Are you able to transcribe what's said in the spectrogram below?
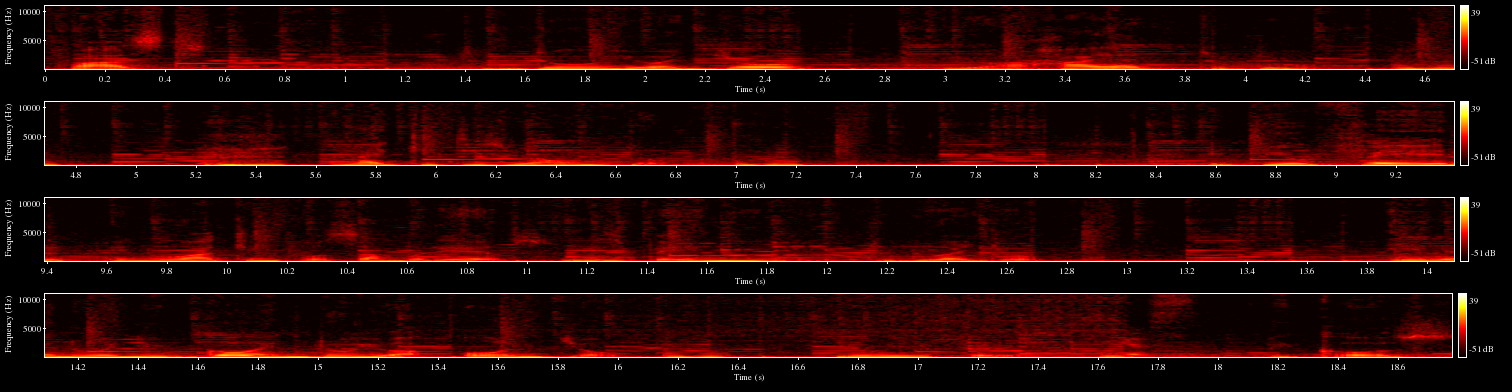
first to do your job you are hired to do, like it is your own job. If you fail in working for somebody else who is paying you to do a job, even when you go and do your own job, mm-hmm. you will fail Yes. because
